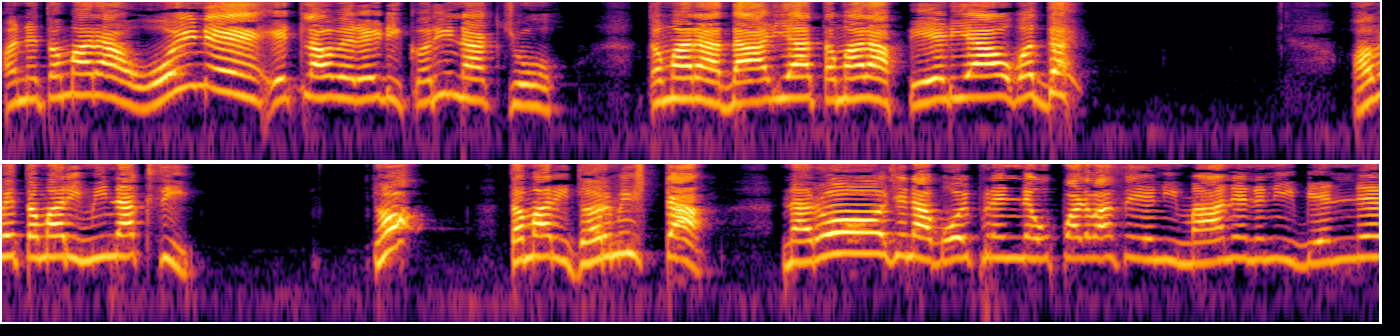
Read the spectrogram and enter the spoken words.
અને તમારા હોય ને એટલા હવે રેડી કરી નાખજો. તમારા દાળિયા, તમારા પેડિયાઓ બધાય. હવે તમારી મીનાક્ષી, હો, તમારી ધર્મિષ્ઠા, ના રોજ એના બોયફ્રેન્ડને ઉપાડવાશે એની માને ને એની બેનને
